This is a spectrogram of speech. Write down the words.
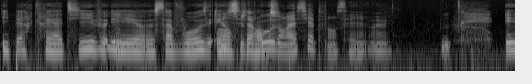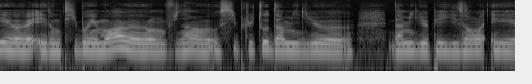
hyper créative mm. et savoureuse et inspirante. C'est dans l'assiette. Enfin, c'est... Et, et, donc Thibaut et moi, on vient aussi plutôt d'un milieu, d'un milieu paysan et,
